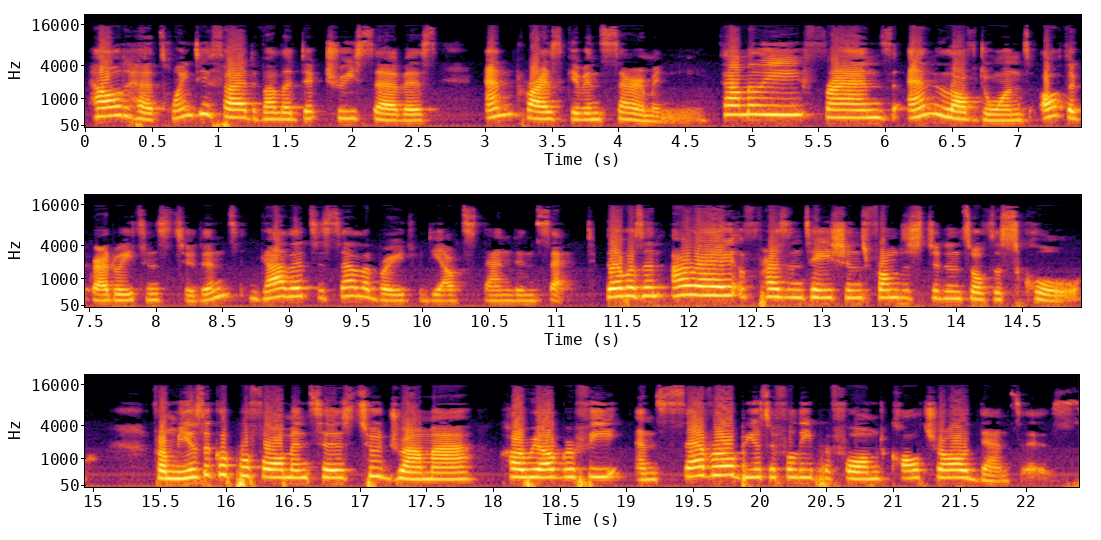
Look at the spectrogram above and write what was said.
held her 23rd valedictory service and prize giving ceremony. Family, friends, and loved ones of the graduating students gathered to celebrate with the outstanding set. There was an array of presentations from the students of the school, from musical performances to drama, choreography, and several beautifully performed cultural dances.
